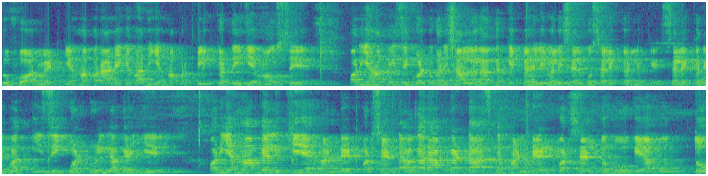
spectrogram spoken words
to format यहाँ पर आने के बाद यहाँ पर क्लिक कर दीजिए माउस से, और यहाँ पे इज़ इक्वल टू का निशान लगा करके पहली वाली सेल को सेलेक्ट कर लीजिए। सेलेक्ट करने के बाद इज़ इक्वल टू लगाइए। और यहाँ पे लिखिए 100 परसेंट। अगर आपका टास्क 100 परसेंट हो गया हो तो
